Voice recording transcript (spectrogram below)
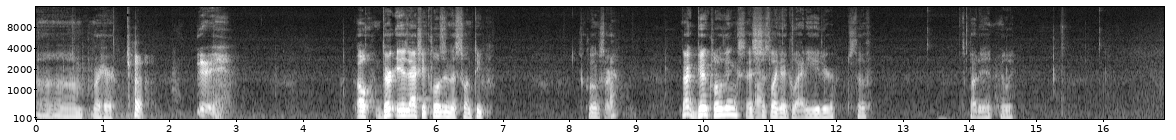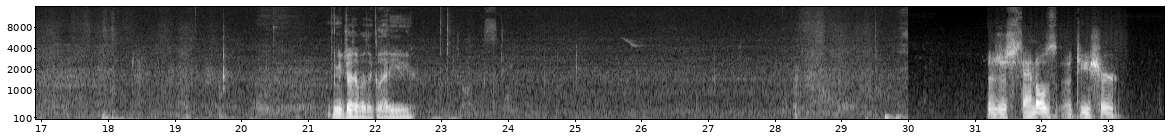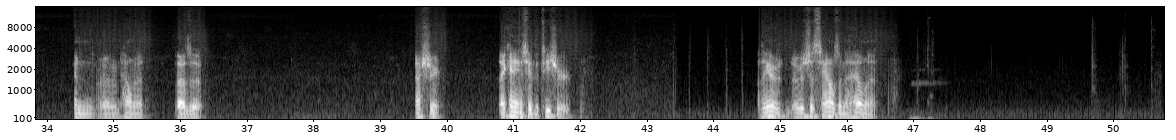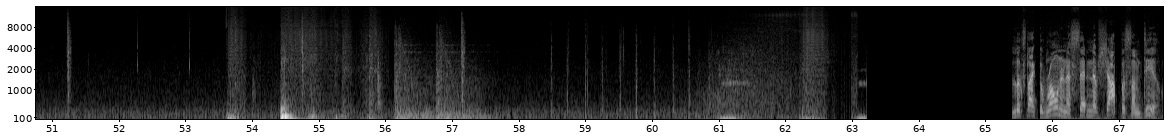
Um, right here. Oh, there is actually clothing in this one too. It's clothing store. Not good clothing. It's just like a gladiator stuff. That's about it, really. You can dress up as a gladiator. There's just sandals, a t-shirt, and a helmet. That was it. Actually, I can't even see the t-shirt. I think it was just sandals and a helmet. Like the Ronin are setting up shop for some deal.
